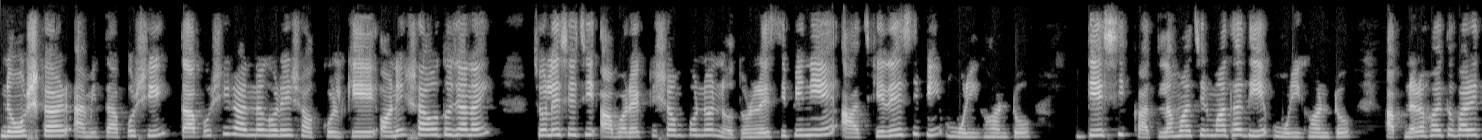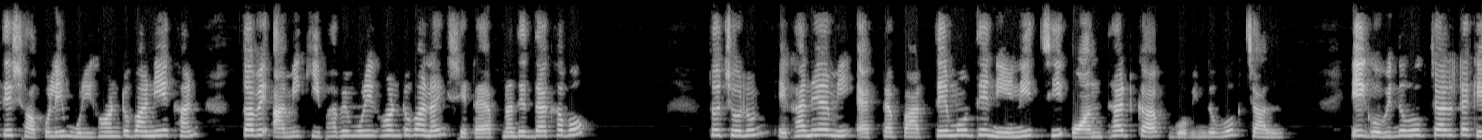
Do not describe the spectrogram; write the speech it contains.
নমস্কার, আমি তাপসী। তাপসী রান্নাঘরে সকলকে অনেক স্বাগত জানাই। চলে এসেছি আবার একটি সম্পূর্ণ নতুন রেসিপি নিয়ে। আজকের রেসিপি মুড়ি ঘন্ট। দেশি কাতলা মাছের মাথা দিয়ে মুড়ি ঘন্ট। আপনারা হয়তো বাড়িতে সকলেই মুড়ি ঘন্ট বানিয়ে খান। তবে আমি কীভাবে মুড়ি ঘন্ট বানাই সেটাই আপনাদের দেখাবো। তো চলুন, এখানে আমি একটা পাত্রের মধ্যে নিয়ে নিচ্ছি ওয়ান থার্ড কাপ গোবিন্দভোগ চাল। এই গোবিন্দভোগ চালটাকে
